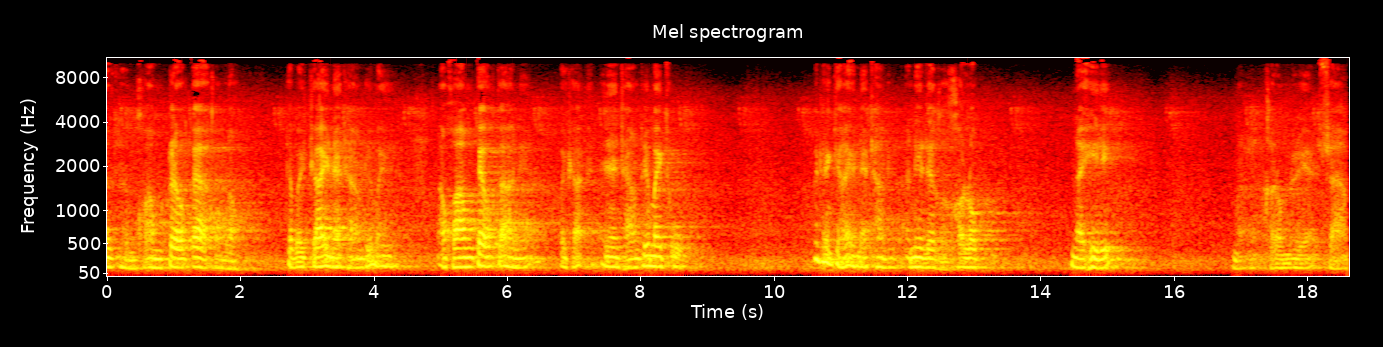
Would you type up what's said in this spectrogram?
นึกถึงความแกล้วกล้าของเรา จะไปใช้ในทางที่ไม่เอาความแกล้วกล้านี้ไปใช้ในทางที่ไม่ถูก ไม่ได้ใช้ในทางอันนี้เรียกว่าเคารพในฮิริมาเคารพเรียสาม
